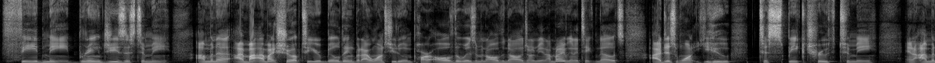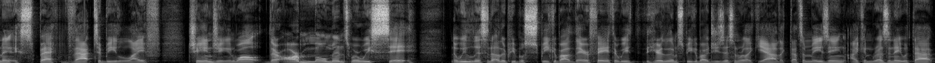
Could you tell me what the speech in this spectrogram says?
Feed me. Bring jesus to me. I'm gonna I might, I might show up to your building but i want you to impart all of the wisdom and all the knowledge on me and i'm not even gonna take notes. I just want you to speak truth to me and i'm gonna expect that to be life changing and while there are moments where we sit and we listen to other people speak about their faith or we hear them speak about Jesus and we're like, yeah, like that's amazing. I can resonate with that.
